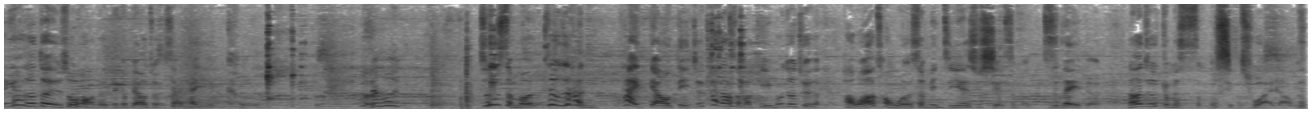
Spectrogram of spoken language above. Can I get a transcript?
应该说，对于说谎的那个标准实在太严苛，然后就是什么，就是很太刁地，就看到什么题目就觉得好，我要从我的生命经验去写什么之类的，然后就根本什么都写不出来这样子。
